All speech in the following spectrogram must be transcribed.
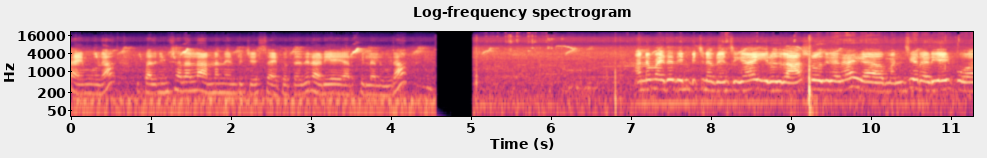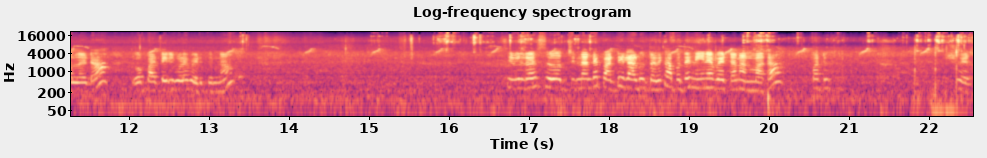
టైం కూడా. ఈ పది నిమిషాలలో అన్నం తినిపించేస్తే అయిపోతుంది రెడీ అయ్యారు పిల్లలు కూడా. అన్నం అయితే తినిపించిన ఫ్రెండ్స్ ఇక ఈరోజు లాస్ట్ రోజు కదా ఇక మంచిగా రెడీ అయిపోవాలట. పట్టీలు కూడా పెడుతున్నాం. సివిల్ డ్రెస్ వచ్చిందంటే పట్టీలు అడుగుతుంది కాకపోతే నేనే పెట్టాను అనమాట పట్టు. షూర్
